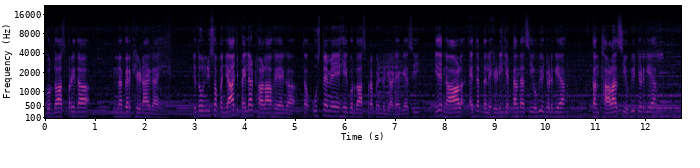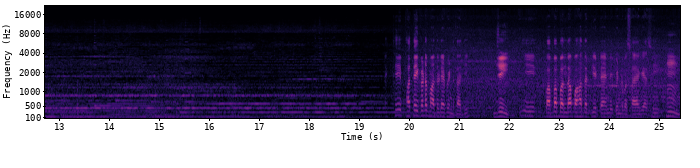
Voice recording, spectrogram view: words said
ਗੁਰਦਾਸਪੁਰੇ ਦਾ ਨਗਰ ਖੇੜਾ ਹੈਗਾ ਇਹ। ਜਦੋਂ 1950 ਚ ਪਹਿਲਾ ਠਾਲਾ ਹੋਇਆ ਹੈਗਾ ਤਾਂ ਉਸ ਟਾਈਮ ਇਹ ਗੁਰਦਾਸਪੁਰਾ ਪਿੰਡ ਉਜਾੜਿਆ ਗਿਆ ਸੀ। ਇਹਦੇ ਨਾਲ ਇੱਧਰ ਦਲਹੇੜੀ ਜੱਟਾਂ ਦਾ ਸੀ ਉਹ ਵੀ ਉਜੜ ਗਿਆ। ਕੰਥਾਲਾ ਸੀ ਉਹ ਵੀ ਉਜੜ ਗਿਆ। ਇੱਥੇ ਫਤਿਹਗੜ੍ਹ ਮਾਦੜਿਆ ਪਿੰਡ ਦਾ ਜੀ। ਜੀ। ਇਹ ਬਾਬਾ ਬੰਦਾ ਬਹਾਦਰ ਜੀ ਦੇ ਟਾਈਮ ਇਹ ਪਿੰਡ ਵਸਾਇਆ ਗਿਆ ਸੀ। ਹੂੰ।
